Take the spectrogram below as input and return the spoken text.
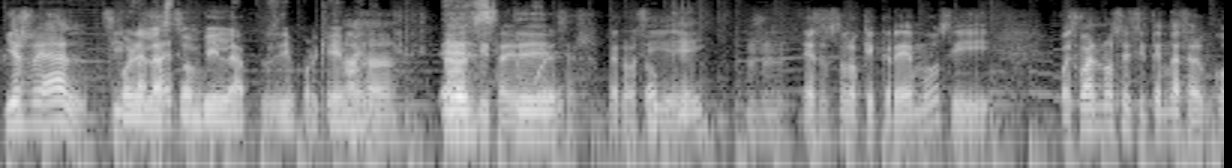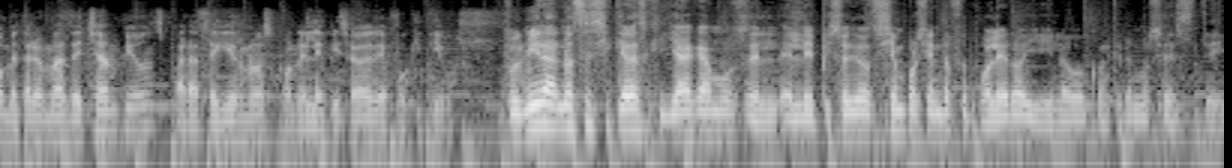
y es real. sí por el Aston eso. Villa, pues sí, porque. Ajá. Ah, sí, también Este, puede ser, pero sí. eh, Eso es lo que creemos y pues Juan, no sé si tengas algún comentario más de Champions para seguirnos con el episodio de Fugitivos. Pues mira, no sé si quieras que ya hagamos el, el episodio 100% futbolero y luego continuemos este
